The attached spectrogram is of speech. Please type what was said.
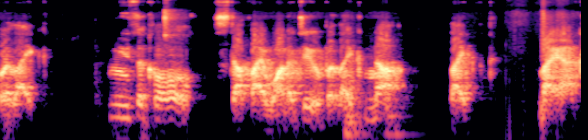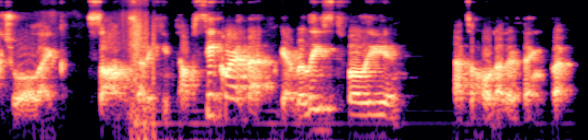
for like musical stuff I want to do, but like not like my actual like songs that I keep top secret that get released fully, and that's a whole other thing. But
